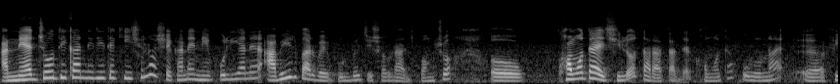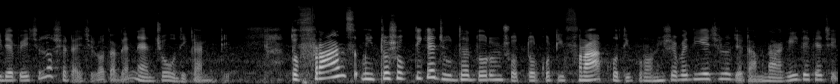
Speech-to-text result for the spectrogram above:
আর ন্যায্য অধিকার নীতিতে কী ছিল? সেখানে নেপোলিয়ানের আবির্ভাবের পূর্বে যেসব রাজবংশ ও ক্ষমতায় ছিল তারা তাদের ক্ষমতা আহ, ফিরে পেয়েছিল সেটাই ছিল তাদের ন্যায্য অধিকার নীতি। তো ফ্রান্স মিত্রশক্তিকে যুদ্ধের দরুন সত্তর কোটি ফ্রাঁ ক্ষতিপূরণ হিসেবে দিয়েছিল যেটা আমরা আগেই দেখেছি।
